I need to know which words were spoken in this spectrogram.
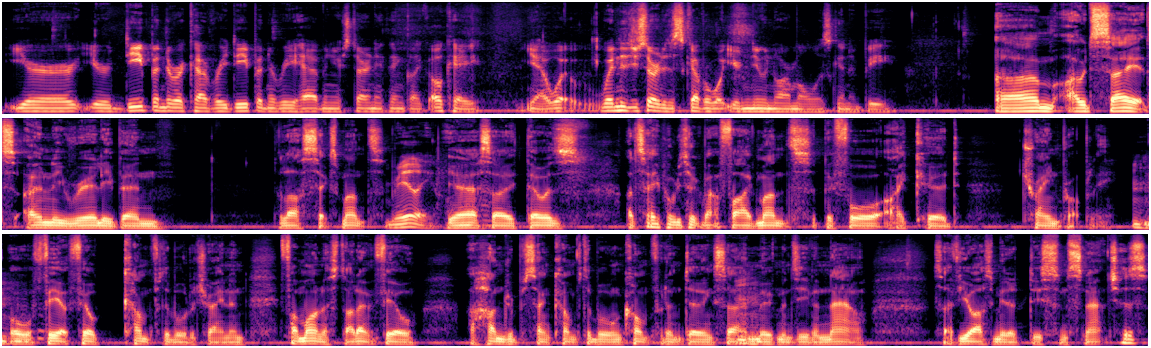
you're you're deep into recovery, deep into rehab, and you're starting to think like, okay, yeah. Wh- when did you sort of discover what your new normal was going to be? Um, I would say it's only really been the last six months. Really? Yeah, so there was, I'd say it probably took about five months before I could train properly or feel feel comfortable to train. And if I'm honest, I don't feel hundred percent comfortable and confident doing certain movements even now. So if you ask me to do some snatches,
